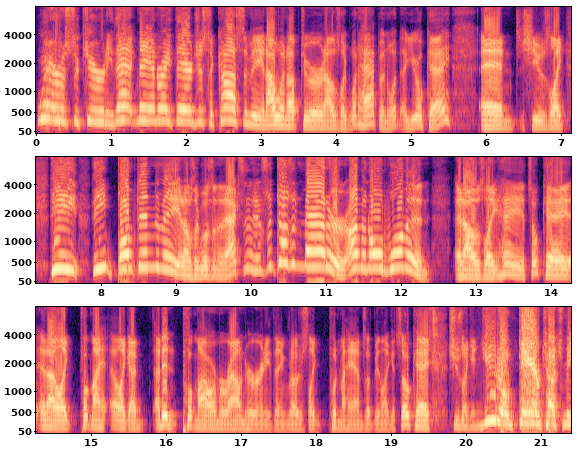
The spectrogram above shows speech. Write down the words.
"Where is security? That man right there just accosted me." And I went up to her and I was like, "What happened? What are you okay?" And she was like, "He he bumped into me." And I was like, wasn't an accident?" It was like, "Doesn't matter. I'm an old woman." And I was like, "Hey, it's okay." And I like put my like I I didn't put my arm around her or anything, but I was just like putting my hands up, being like, "It's okay." She was like, "And you don't dare touch me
